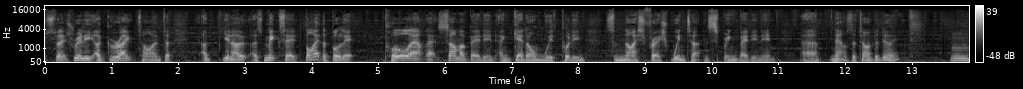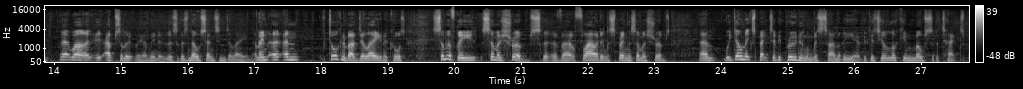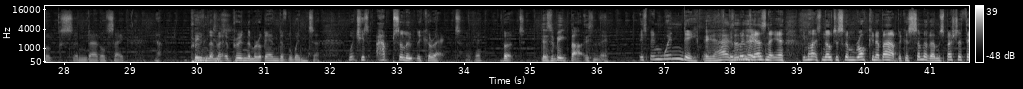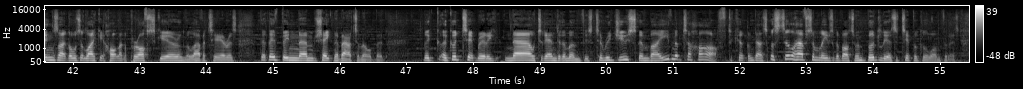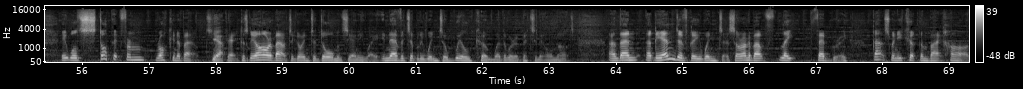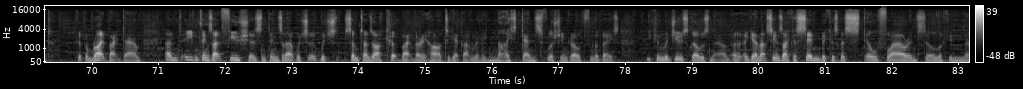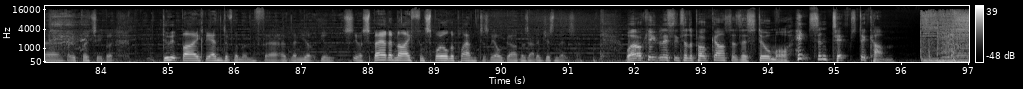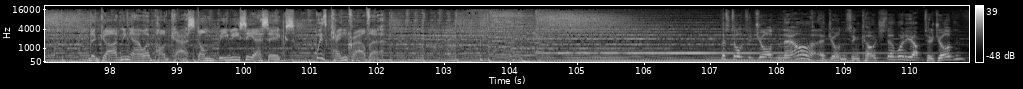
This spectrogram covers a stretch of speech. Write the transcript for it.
So it's really a great time to, uh, you know, as Mick said, bite the bullet, pull out that summer bedding, and get on with putting some nice fresh winter and spring bedding in. Uh, now's the time to do it. Mm, yeah, well, i absolutely. I mean, there's, there's no sense in delaying. I mean, uh, and talking about delaying, of course, some of the summer shrubs that have uh, flowered in the spring summer shrubs, um, we don't expect to be pruning them this time of the year because you'll look in most of the textbooks and uh, they'll say, prune them, Pivotus. prune them at the end of the winter, which is absolutely correct. Okay, but There's a big but, isn't there? it's been windy. It has, It's been windy, it? hasn't it? Yeah. You might notice them rocking about because some of them, especially things like those that like it hot, like a Perovskia and the Lavateras, that they've been um, shaken about a little bit. The, a good tip, really, now to the end of the month is to reduce them by even up to half to cut them down. So they'll still have some leaves at the bottom, and Buddleia is a typical one for this. It will stop it from rocking about. Yeah. Because they are about to go into dormancy anyway. Inevitably, winter will come, whether we're admitting it or not. And then at the end of the winter, so around about late February, that's when you cut them back hard, cut them right back down, and even things like fuchsias and things like that, which uh, which sometimes are cut back very hard to get that really nice, dense, flushing growth from the base. You can reduce those now. And, uh, again, that seems like a sin because they're still flowering, still looking uh, very pretty, but. Do it by the end of the month, uh, and then you'll, you'll you know, spare the knife and spoil the plant, as the old gardener's adage, isn't it? So. Well, keep listening to the podcast as there's still more hints and tips to come. The Gardening Hour podcast on BBC Essex with Ken Crowther. Let's talk to Jordan now. Uh, Jordan's in Colchester. What are you up to, Jordan?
